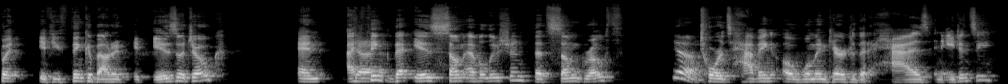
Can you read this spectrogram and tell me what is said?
But if you think about it, it is a joke. And I Yeah. think that is some evolution, that's some growth yeah, towards having a woman character that has an agency.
